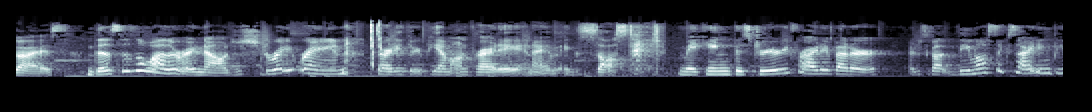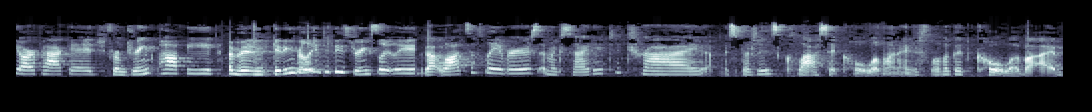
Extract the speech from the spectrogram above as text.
guys, this is the weather right now, just straight rain. It's already 3 p.m. on Friday and I am exhausted. Making this dreary Friday better. I just got the most exciting PR package from Drink Poppi. I've been getting really into these drinks lately. We've got lots of flavors. I'm excited to try, especially this classic cola one. I just love a good cola vibe.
